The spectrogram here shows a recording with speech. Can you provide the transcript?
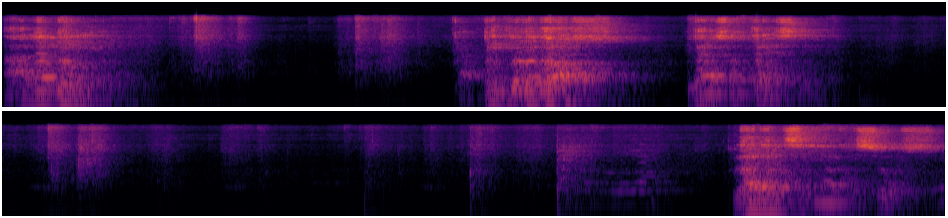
Aleluya capítulo 2, verso 13. Gloria al Señor Jesús.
